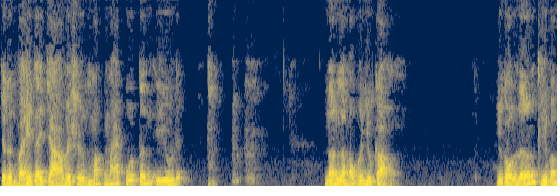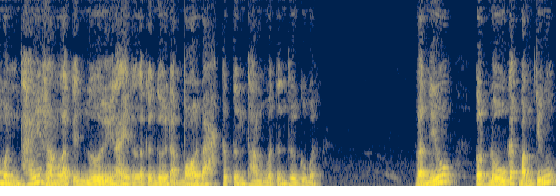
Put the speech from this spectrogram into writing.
Cho nên vẫy tay chào với sự mất mát của tình yêu đó, nó là một cái nhu cầu nhu cầu lớn khi mà mình thấy rằng là cái người này đó là cái người đã bội bạc cái tình thân và tình thương của mình. Và nếu có đủ các bằng chứng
